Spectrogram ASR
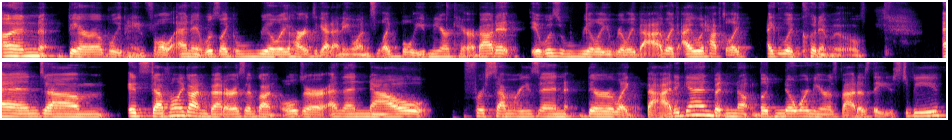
unbearably painful and it was like really hard to get anyone to like believe me or care about it. It was really really bad. Like I would have to like I like couldn't move. And um it's definitely gotten better as I've gotten older and then now for some reason they're like bad again but not like nowhere near as bad as they used to be.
